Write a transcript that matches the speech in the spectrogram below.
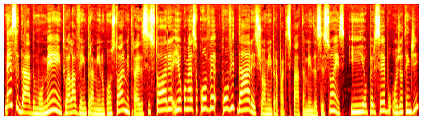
Nesse dado momento, ela vem para mim no consultório, me traz essa história e eu começo a convidar esse homem para participar também das sessões. E eu percebo, hoje eu atendi,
